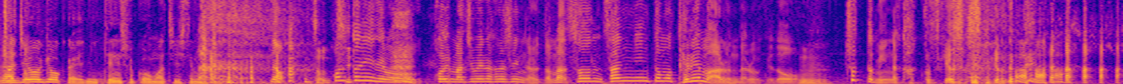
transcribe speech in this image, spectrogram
ラジオ業界に転職をお待ちしてます、でも 本当にでもこういう真面目な話になるとまあそ3人とも照れもあるんだろうけど、うん。ちょっとみんなかっこつけようとするよね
